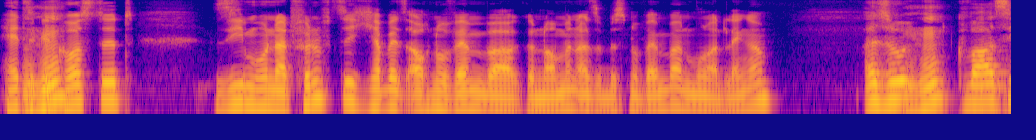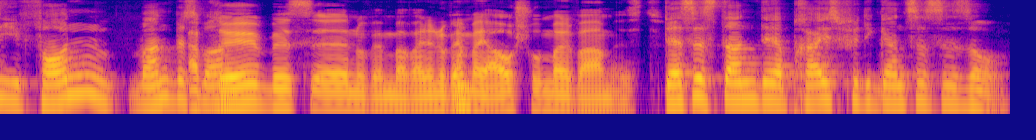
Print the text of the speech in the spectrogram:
Hätte Mhm. gekostet 750. Ich habe jetzt auch November genommen, also bis November, einen Monat länger. Also Mhm. quasi von wann bis wann? April bis äh, November, weil der November ja auch schon mal warm ist. Das ist dann der Preis für die ganze Saison.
